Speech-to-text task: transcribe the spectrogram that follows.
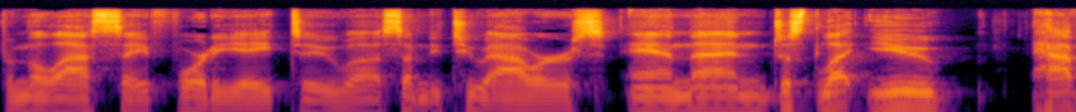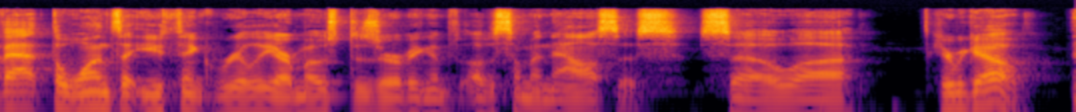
from the last, say, 48 to uh, 72 hours, and then just let you have at the ones that you think really are most deserving of, of some analysis. So uh, here we go.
